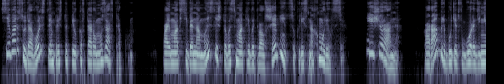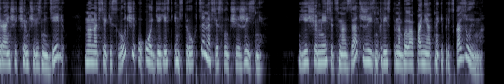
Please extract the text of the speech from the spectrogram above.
Севар с удовольствием приступил ко второму завтраку. Поймав себя на мысли, что высматривает волшебницу, Крис нахмурился. Еще рано. Корабль будет в городе не раньше, чем через неделю, но на всякий случай у Оги есть инструкция на все случаи жизни. Еще месяц назад жизнь Кристона была понятна и предсказуема.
